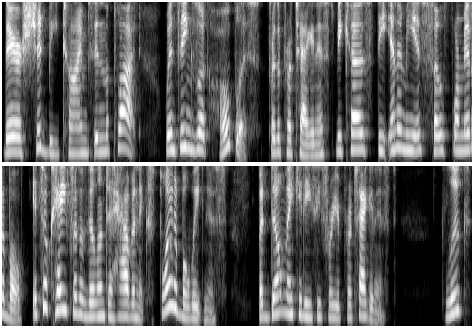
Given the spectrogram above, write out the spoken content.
There should be times in the plot when things look hopeless for the protagonist because the enemy is so formidable. It's okay for the villain to have an exploitable weakness, but don't make it easy for your protagonist. Luke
